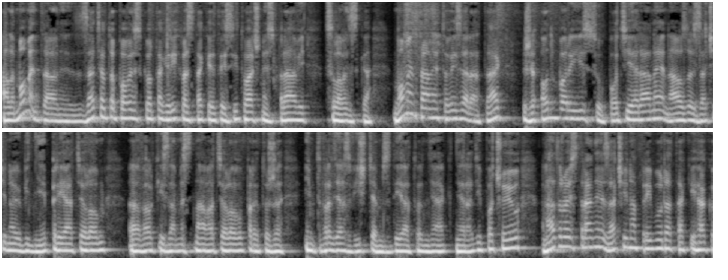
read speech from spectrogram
ale momentálne, zatiaľ to poviem skôr tak rýchle z také tej situačnej správy Slovenska. Momentálne to vyzerá tak, že odbory sú potierané, naozaj začínajú byť nepriateľom e, veľkých zamestnávateľov, pretože im tvrdia zvyšte mzdy a to nejak neradi počujú. Na druhej strane začína pribúdať takých ako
